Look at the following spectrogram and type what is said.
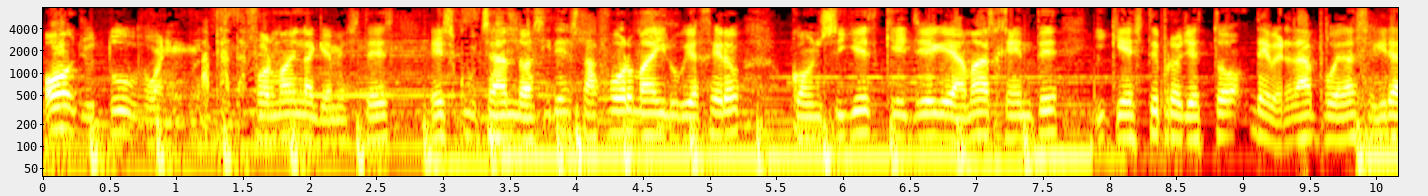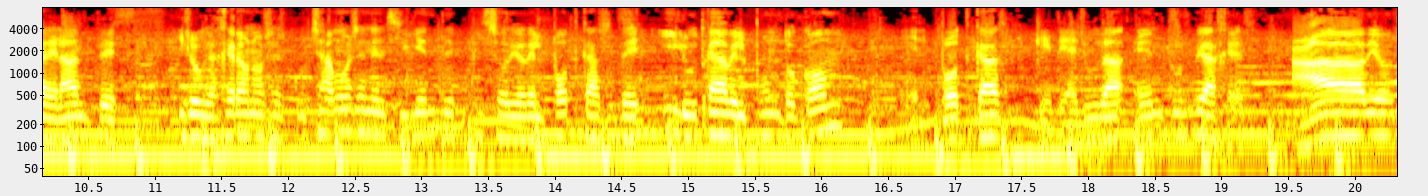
o YouTube o en la plataforma en la que me estés escuchando. Así de esta forma, Ilu Viajero, consigues que llegue a más gente y que este proyecto de verdad pueda seguir adelante. Ilu Viajero, nos escuchamos en el siguiente episodio del podcast de ilutravel.com, el podcast que te ayuda en tus viajes. Adiós.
